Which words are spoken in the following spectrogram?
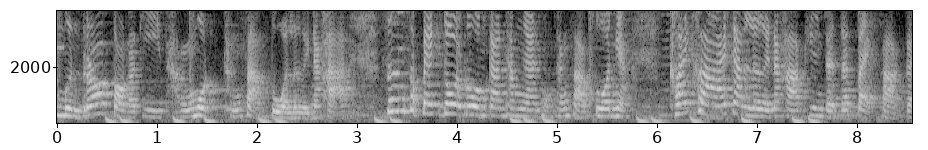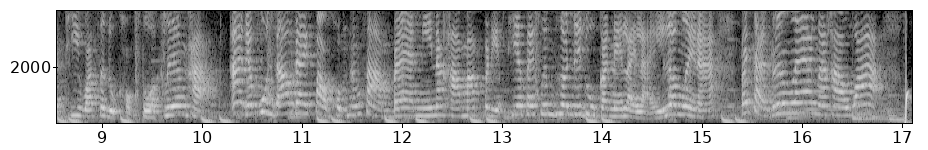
0 0 รอบต่อนาทีทั้งหมดทั้ง 3 ตัวเลยนะคะ ซึ่งสเปคโดยรวมการทำงานของทั้ง 3 ตัวเนี่ยคล้ายๆกันเลยนะคะ เพียงแต่จะแตกต่างกันที่วัสดุของตัวเครื่องค่ะอะ เดี๋ยวปุ่นจะเอาไดเป่าผมทั้ง 3 แบรนด์นี้นะคะ มาเปรียบเทียบให้เพื่อนๆได้ดูกันในหลาย ๆ เรื่องเลยนะ ตั้งแต่เรื่องแรกนะคะว่า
